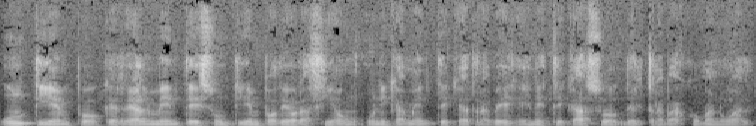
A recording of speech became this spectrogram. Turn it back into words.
un tiempo que realmente es un tiempo de oración únicamente que a través, en este caso, del trabajo manual.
